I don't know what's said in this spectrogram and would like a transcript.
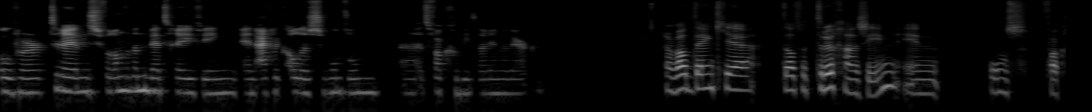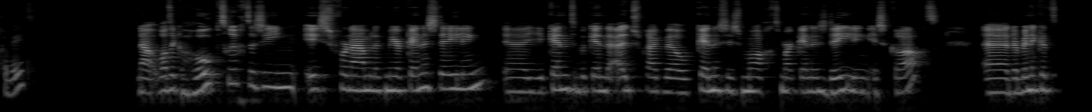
over trends, veranderende wetgeving en eigenlijk alles rondom uh, het vakgebied waarin we werken. En wat denk je dat we terug gaan zien in ons vakgebied? Nou, wat ik hoop terug te zien is voornamelijk meer kennisdeling. Uh, je kent de bekende uitspraak wel: kennis is macht, maar kennisdeling is kracht. Uh, daar ben ik het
